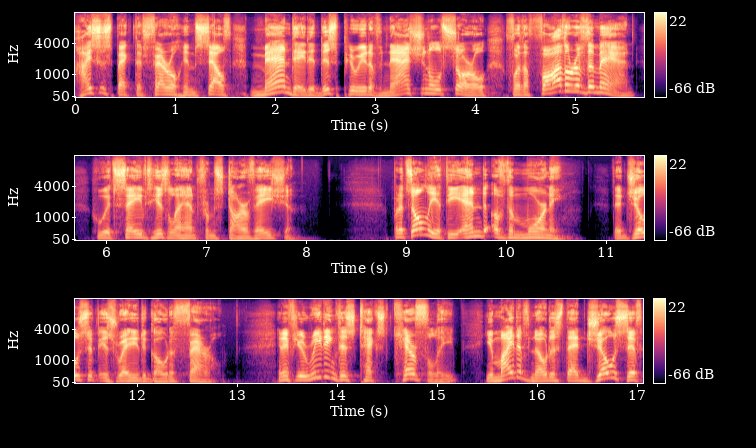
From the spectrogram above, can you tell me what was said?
I suspect that Pharaoh himself mandated this period of national sorrow for the father of the man who had saved his land from starvation. But it's only at the end of the morning that Joseph is ready to go to Pharaoh. And if you're reading this text carefully, you might have noticed that Joseph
